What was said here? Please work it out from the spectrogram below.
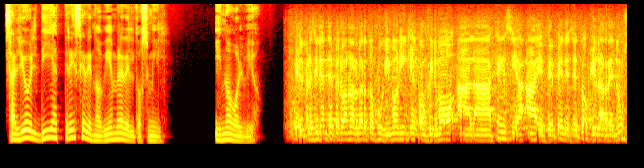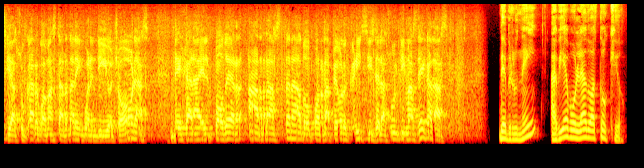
Salió el día 13 de noviembre del 2000 y no volvió. El presidente peruano Alberto Fujimori, quien confirmó a la agencia AFP desde Tokio la renuncia a su cargo a más tardar en 48 horas, dejará el poder arrastrado por la peor crisis de las últimas décadas. De Brunei había volado a Tokio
